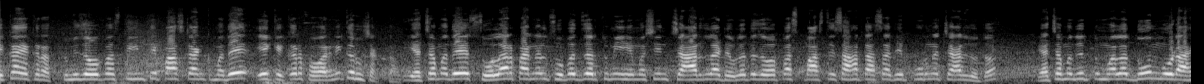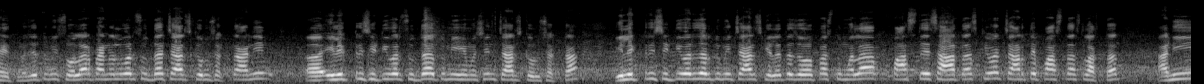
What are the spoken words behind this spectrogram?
एका एकरात तुम्ही जवळपास तीन ते पाच टँकमध्ये एक एकर फवारणी करू शकता. याच्यामध्ये सोलार पॅनल सोबत जर तुम्ही हे मशीन चार्जला ठेवलं तर जवळपास पाच ते सहा तासात हे पूर्ण चार्ज होतं. याच्यामध्ये तुम्हाला दोन मोड आहेत. म्हणजे तुम्ही सोलार पॅनलवर सुद्धा चार्ज करू शकता आणि इलेक्ट्रिसिटीवर सुद्धा तुम्ही हे मशीन चार्ज करू शकता. इलेक्ट्रिसिटीवर जर तुम्ही चार्ज केलं तर जवळपास तुम्हाला पाच ते सहा तास किंवा चार ते पाच तास लागतात. आणि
